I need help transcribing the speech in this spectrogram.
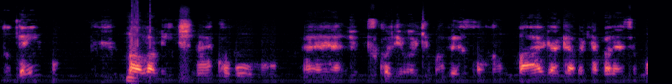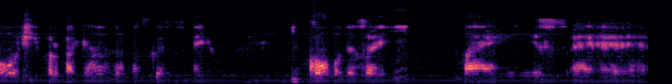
do tempo. Novamente, né, como é, a gente escolheu aqui uma versão não paga, acaba que aparece um monte de propaganda, umas coisas meio incômodas aí, mas é,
